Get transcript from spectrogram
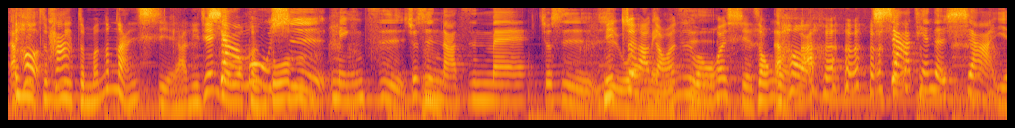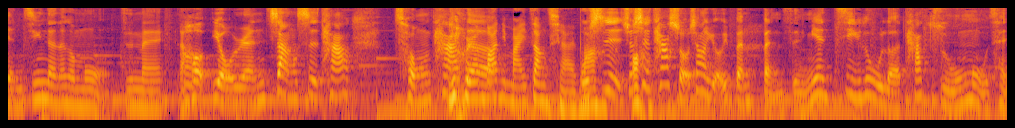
然后他你怎么那么难写啊？你今天夏目是名字，就是拿字妹，就是。你最好讲完日文，我会写中文。然后夏天的夏，眼睛的那个目字妹，然后友人帐是他。从他有人把你埋葬起来吗？不是，就是他手上有一本本子，里面记录了他祖母曾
